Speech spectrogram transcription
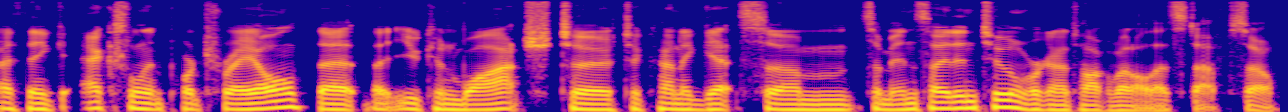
I think, excellent portrayal that that you can watch to to kind of get some some insight into, and we're going to talk about all that stuff. So,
